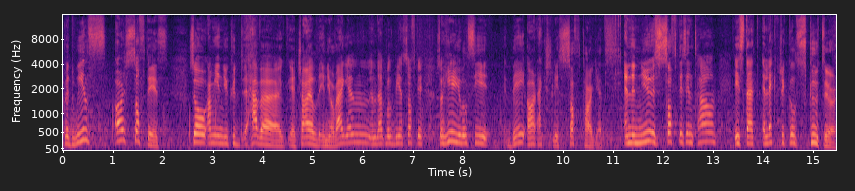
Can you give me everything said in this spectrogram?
but wheels are softies. So, I mean, you could have a, a child in your wagon and that will be a softie. So here you will see they are actually soft targets. And the newest softies in town is that electrical scooter,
